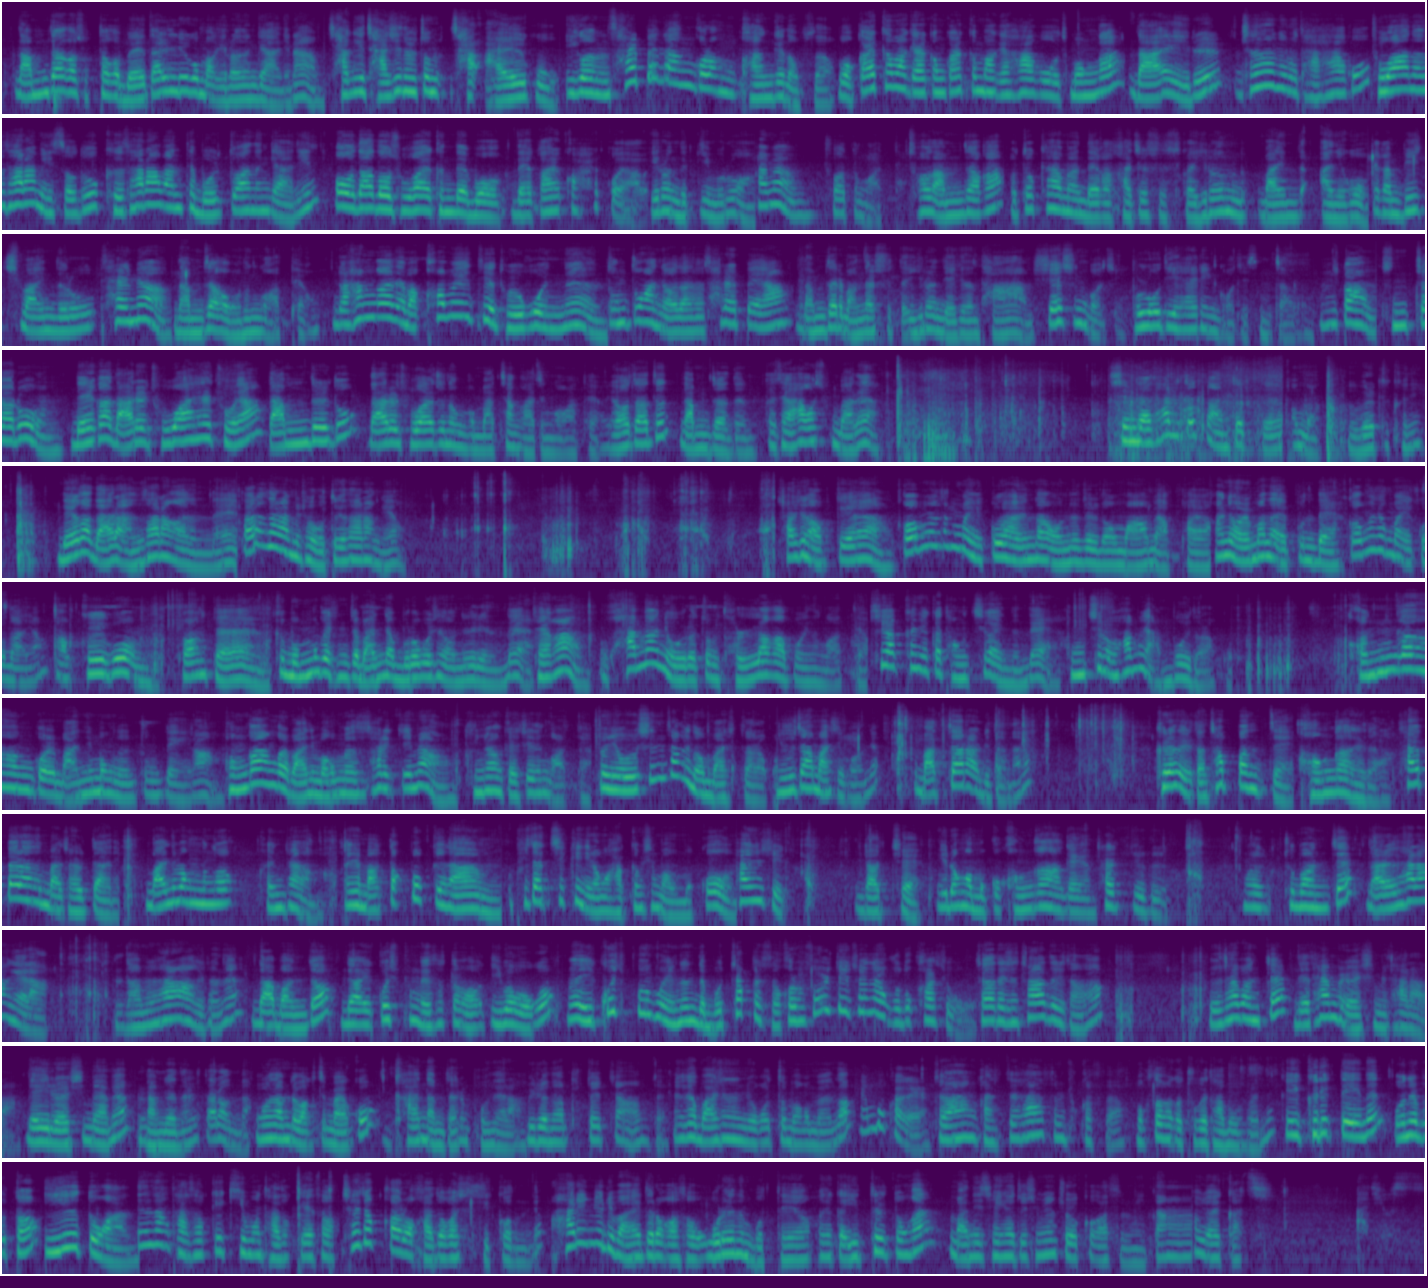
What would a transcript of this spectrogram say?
남자가 좋다고 매달리고 막 이러는 게 아니라 자기 자신을 좀 잘 알고 이건 살 빼는 거랑 관계는 없어요. 뭐 깔끔하게 할 거면 깔끔하게 하고 뭔가 나의 일을 최선으로 다 하고 좋아하는 사람이 있어도 그 사람한테 몰두하는 게 아닌 어 나 너 좋아해 근데 뭐 내가 할 거 할 거야 이런 느낌으로 하면 좋았던 것 같아요. 저 남자가 어떻게 하면 내가 가질 수 있을까 이런 마인드 아니고 약간 비치 마인드로 살면 남자가 오는 것 같아요. 그러니까 한간에 막 커뮤니티에 돌고 있는 뚱뚱한 여자는 살을 빼야 남자를 만날 수 있다 이런 얘기는 다 쉣인 거지. 블로 디 헬인 거지 진짜로. 그러니까 진짜로 내가 나를 좋아해줘야 남들도 나를 좋아해주는 건 마찬가지인 것 같아요. 여자든 남자든. 그래서 제가 하고 싶은 말은 지금 나 살이 쪘든 안 쪘든 어머 왜 이렇게 크니? 내가 나를 안 사랑하는데 다른 사람이 저를 어떻게 사랑해요? 자신 없게 검은색만 입고 다닌다는 언니들 너무 마음이 아파요. 아니 얼마나 예쁜데 검은색만 입고 다녀? 아 그리고 저한테 그 몸무게 진짜 맞냐 물어보시는 언니들이 있는데 제가 화면이 오히려 좀 덜 나가 보이는 것 같아요. 키가 크니까 덩치가 있는데 덩치로 화면이 안 보이더라고. 건강한 걸 많이 먹는 뚱땡이랑 건강한 걸 많이 먹으면서 살이 찌면 균형 찌는 것 같아요. 저는 이 신상이 너무 맛있더라고. 유자 맛이거든요. 맛잘알이잖아요. 그래서 일단 첫 번째 건강해져라. 살 빼라는 말 절대 아니야. 많이 먹는 거 괜찮아. 이게 막 떡볶이나 피자, 치킨 이런 거 가끔씩만 못 먹고 한식, 야채 이런 거 먹고 건강하게 살찌기. 두 번째 나를 사랑해라. 남을 사랑하기 전에 나 먼저 내가 입고 싶은 게 있었던 거 입어보고 내가 입고 싶은 거 있는데 못 찾겠어. 그럼 솔티 채널 구독하시고 제가 대신 찾아드리잖아. 그리고 세 번째, 내 삶을 열심히 살아라. 내 일을 열심히 하면 남자들 따라온다. 오는 남자 막지 말고 가는 남자는 보내라. 미련나 붙어 있지 않아도 돼. 이렇게 맛있는 요거트 먹으면서 행복하게 저랑 같이 살았으면 좋겠어요. 먹다 보니까 두 개 다 먹어버렸네. 이 그릭데이는 오늘부터 2일 동안 신상 5개, 기본 5개에서 최저가로 가져가실 수 있거든요. 할인율이 많이 들어가서 올해는 못해요. 그러니까 이틀 동안 많이 쟁여주시면 좋을 것 같습니다. 그럼 여기까지.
